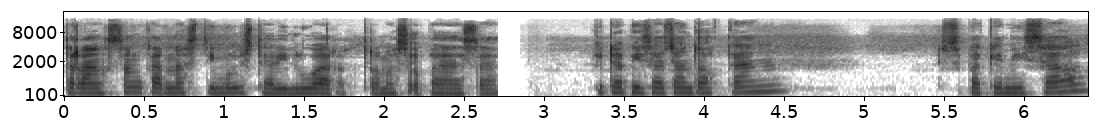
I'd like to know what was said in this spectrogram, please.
terangsang karena stimulus dari luar, termasuk bahasa. Kita bisa contohkan sebagai misal,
